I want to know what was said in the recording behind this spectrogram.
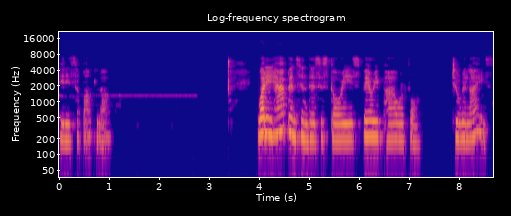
it is about love. What it happens in this story is very powerful to realize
